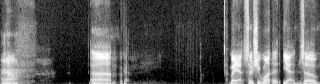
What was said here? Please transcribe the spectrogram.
I know. Um, okay. But yeah, so she won. Uh, yeah, so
